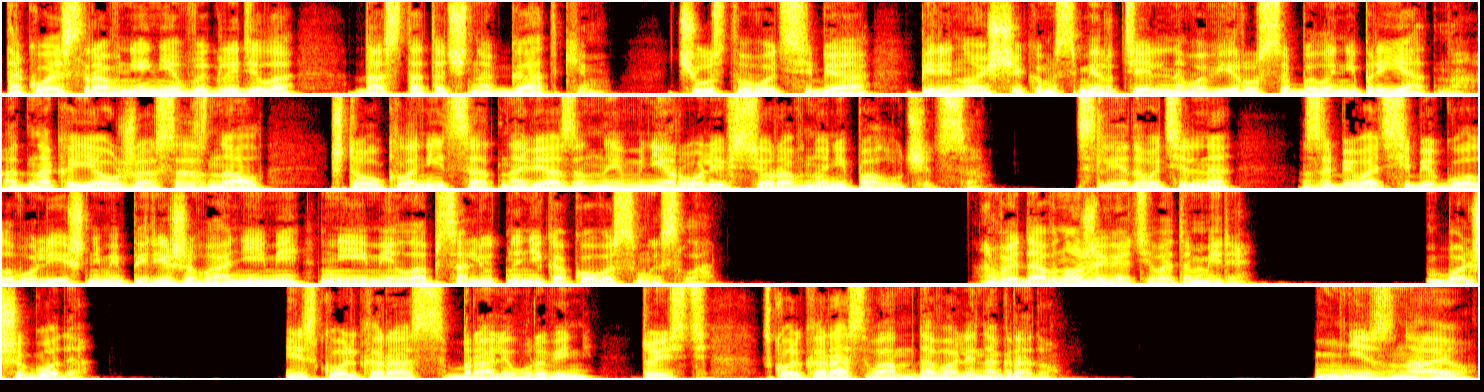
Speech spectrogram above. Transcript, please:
Такое сравнение выглядело достаточно гадким. Чувствовать себя переносчиком смертельного вируса было неприятно, однако я уже осознал, что уклониться от навязанной мне роли все равно не получится. Следовательно, забивать себе голову лишними переживаниями не имело абсолютно никакого смысла. «Вы давно живете в этом мире?» Больше года. И сколько раз брали уровень? То есть, сколько раз вам давали награду? Не знаю.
